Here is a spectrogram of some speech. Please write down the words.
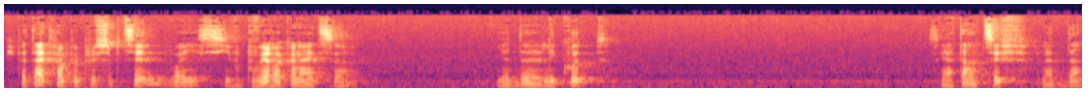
Puis peut-être un peu plus subtil, voyez, si vous pouvez reconnaître ça. Il y a de l'écoute. C'est attentif là-dedans.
